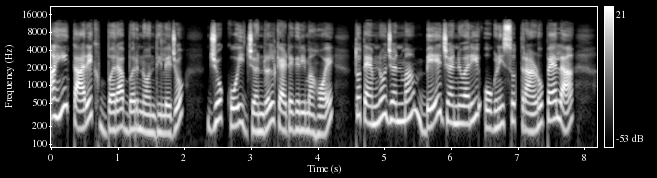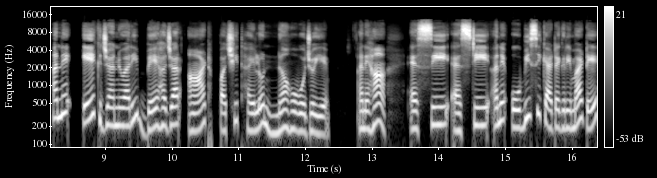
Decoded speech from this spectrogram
અહીં તારીખ બરાબર નોંધી લેજો. જો કોઈ જનરલ કેટેગરીમાં હોય, તો તેમનો જન્મ બે જાન્યુઆરી ઓગણીસો ત્રાણું પહેલાં અને એક જાન્યુઆરી બે હજાર આઠ પછી થયેલો ન હોવો જોઈએ. અને હા એસસી એસટી અને ઓબીસી કેટેગરી માટે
